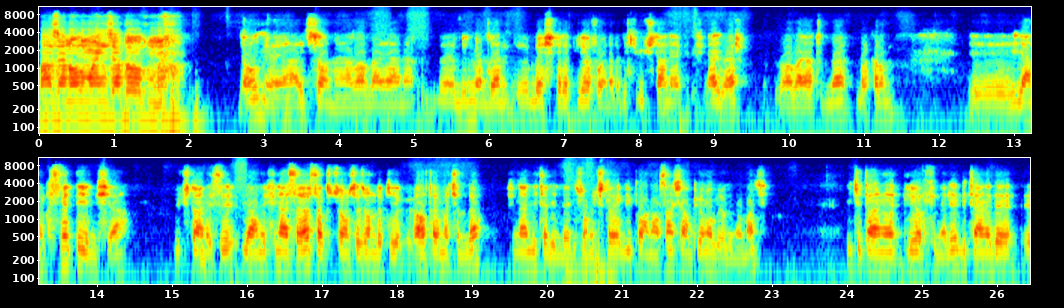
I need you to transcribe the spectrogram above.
Bazen olmayınca da olmuyor. Olmuyor ya. Hiç sorma ya. Vallahi yani e, bilmiyorum ben 5 kere playoff oynadım. 2-3 tane final var. Vallahi hayatımda bakalım e, yani kısmet değilmiş ya. 3 tanesi yani final sayarsak son sezondaki Altay maçında final niteliğindeydi. Sonuçta bir puan alsan şampiyon oluyordun o maç. İki tane playoff finali, bir tane de e,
